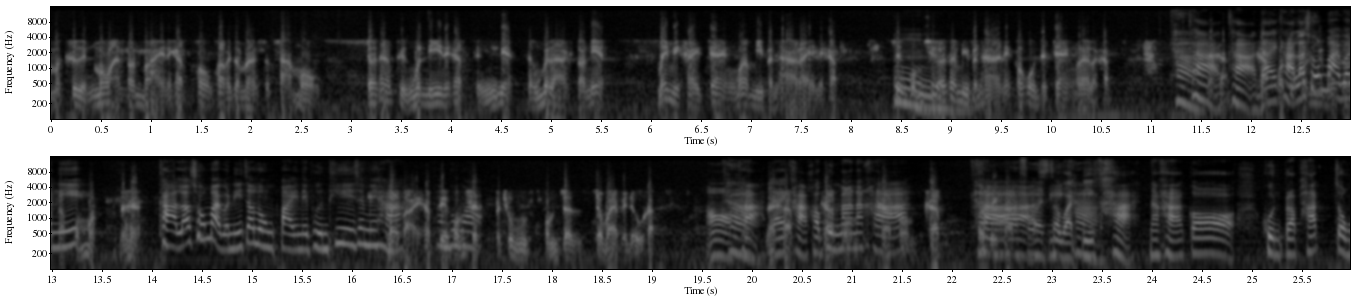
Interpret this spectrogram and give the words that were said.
เมื่อคืนเมื่อวานตอนบ่ายนะครับคงเข้าไปประมาณสักสามโมงจนกระทั่งถึงวันนี้นะครับ ถึงเนี่ยถึงเวลาตอนเนี้ยไม่มีใครแจ้งว่ามีปัญหาอะไรนะครับ ซึ่งผมอืมเชื่อว่าถ้ามีปัญหาเนี่ยเขาคงจะแจ้งมาแล้วล่ะครับ ค่ะ ค่ะนะครับค่ะรับได้ค่ะเพระแล้วช่วงบ่ายวันนี้ ผมหมดนะฮะค่ะ แล้วช่วงบ่ายวันนี้จะลงไปในพื้นที่ใช่ไหมคะบ่ายๆครับท่าเดี๋ยนวผมผู้ว่าจะประชุมผมจะจะแวะไปดูครับ อ๋อ ค่ะนะได้รับค่ะ ขอบคุณมากนะคะรับผมครับสวัสดี ครับสวัสดีสวัสดีค่ะนะคะก็คุณประพัฒน์จง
